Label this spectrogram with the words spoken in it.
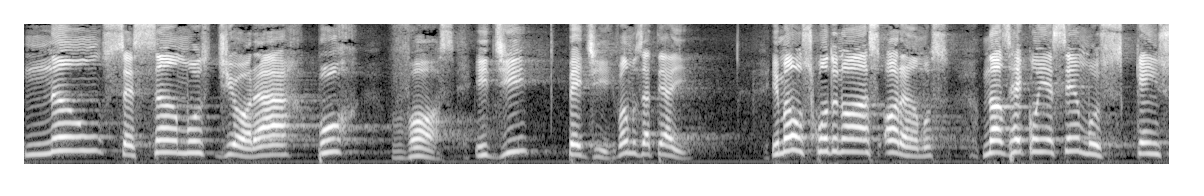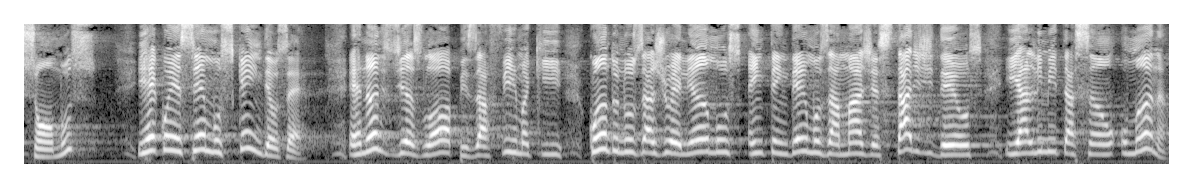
não cessamos de orar por vós e de pedir. Vamos até aí. Irmãos, quando nós oramos, nós reconhecemos quem somos e reconhecemos quem Deus é. Hernandes Dias Lopes afirma que quando nos ajoelhamos, entendemos a majestade de Deus e a limitação humana.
